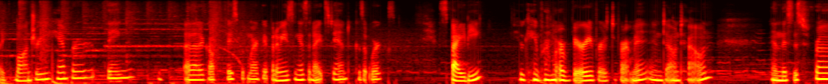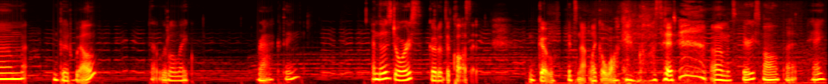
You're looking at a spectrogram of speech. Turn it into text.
like laundry hamper thing that I got off Facebook Market, but I'm using as a nightstand because it works. Spidey, who came from our very first apartment in downtown, and this is from Goodwill, that little like rack thing. And those doors go to the closet. Go. It's not like a walk-in closet. Um, it's very small, but hey,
